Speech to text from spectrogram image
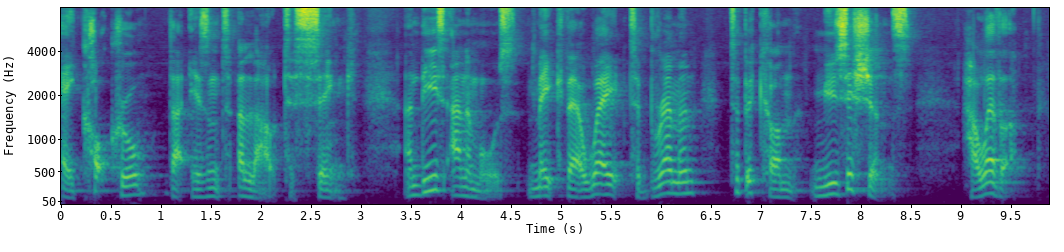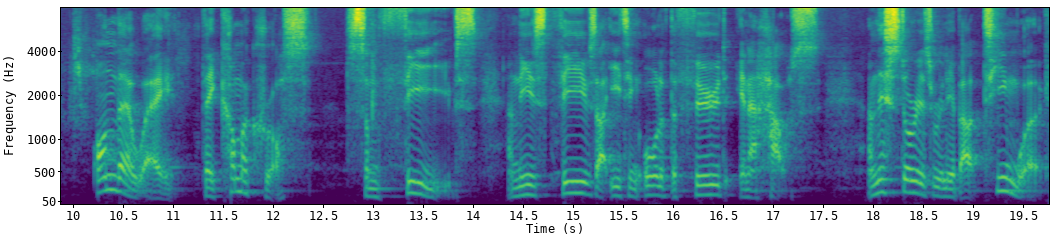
a cockerel that isn't allowed to sing. And these animals make their way to Bremen to become musicians. However, on their way, they come across some thieves, and these thieves are eating all of the food in a house. And this story is really about teamwork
